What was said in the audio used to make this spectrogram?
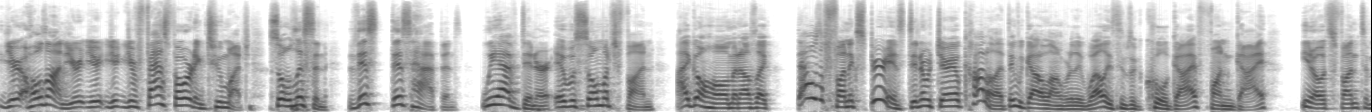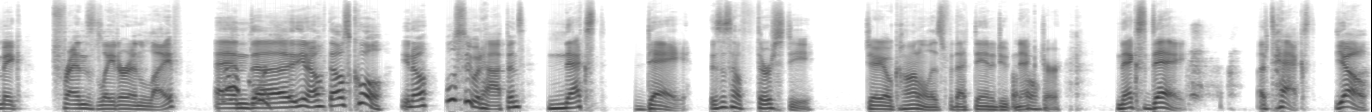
you're hold on. You're you're you're you're fast forwarding too much. So listen, this this happens. We have dinner. It was so much fun. I go home and I was like, that was a fun experience. Dinner with Jerry O'Connell. I think we got along really well. He seems like a cool guy, fun guy. You know, it's fun to make friends later in life. And uh, you know, that was cool. You know, we'll see what happens. Next day. This is how thirsty Jerry O'Connell is for that Dan Ahdoot nectar. Next day, a text. Yo,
